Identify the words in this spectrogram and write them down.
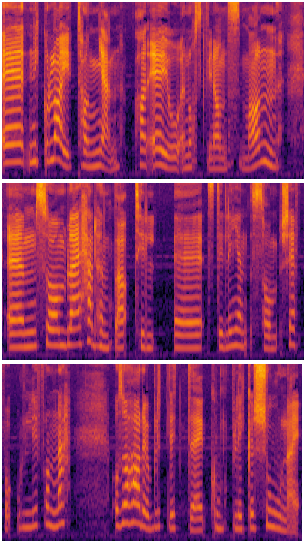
eh, Nicolai Tangen han er jo en norsk finansmann em, som ble headhunta til eh, stillingen som sjef for oljefondet. Og så har det jo blitt litt eh, komplikasjoner i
